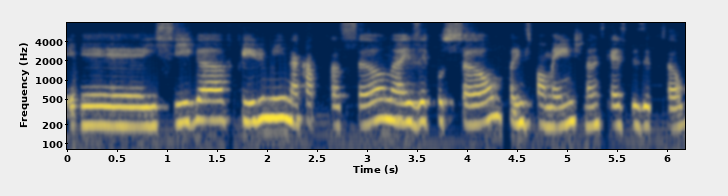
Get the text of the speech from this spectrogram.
e, e siga firme na captação, na execução, principalmente, não esquece da execução,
